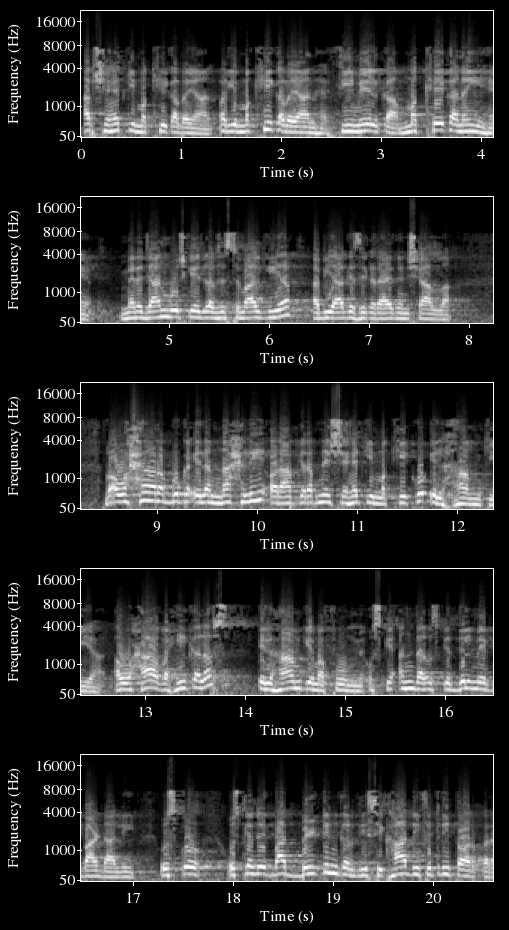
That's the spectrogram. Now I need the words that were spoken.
اب شہد کی مکھی کا بیان، اور یہ مکھی کا بیان ہے، فیمیل کا، مکھے کا نہیں ہے۔ میں نے جان بوجھ کے لفظ استعمال کیا، ابھی آگے ذکر آئے گا انشاءاللہ۔ وَأَوْحَا رَبُّكَ إِلَى النَّحْلِ اور آپ کے رب نے شہد کی مکھی کو الہام کیا۔ اوحا وہی کا لفظ، الہام کے مفہوم میں۔ اس کے اندر، اس کے دل میں ایک بات ڈالی۔ اس کو، اس کے اندر ایک بات بلٹنگ کر دی، سکھا دی فطری طور پر۔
